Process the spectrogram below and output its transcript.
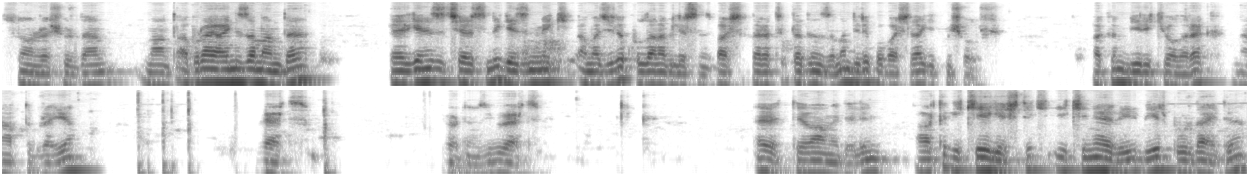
Sonra şuradan mantığa. Burayı aynı zamanda belgeniz içerisinde gezinmek amacıyla kullanabilirsiniz. Başlıklara tıkladığınız zaman direkt o başlığa gitmiş olur. Bakın 1-2 olarak ne yaptı burayı? Verdi. Gördüğünüz gibi verdi. Evet devam edelim. Artık 2'ye geçtik. 2 nerede? 1 buradaydı.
